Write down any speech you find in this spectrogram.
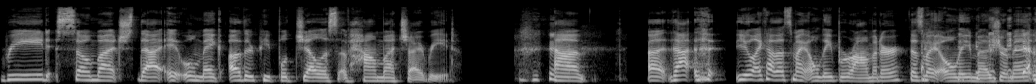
read so much that it will make other people jealous of how much I read. um, uh, that you like how that's my only barometer. That's my only measurement.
